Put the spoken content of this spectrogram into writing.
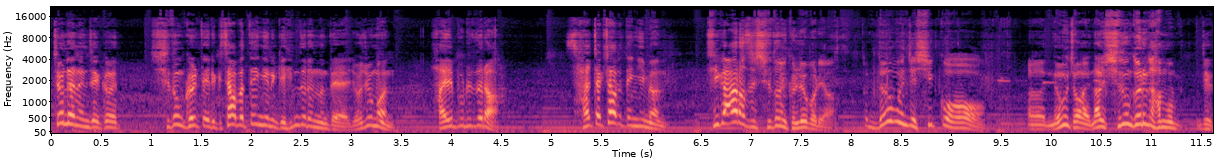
전에는 이제 그 시동 걸 때 이렇게 잡아 당기는 게 힘들었는데 요즘은 하이브리드라 살짝 잡아 당기면 지가 알아서 시동이 걸려버려. 그럼 너무 이제 쉽고 어, 너무 좋아요. 나도 시동 거는 거 한번 이제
